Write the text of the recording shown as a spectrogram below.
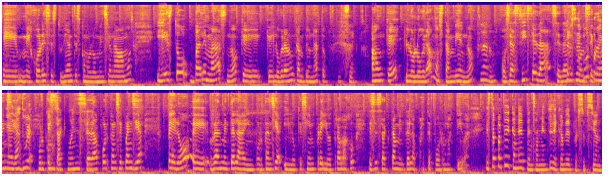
eh, mejores estudiantes como lo mencionábamos y esto vale más, ¿no? Que, que lograr un campeonato. Exacto. Aunque lo logramos también, ¿no? Claro. O sea, sí se da, se da Pero en se por consecuencia. añadidura, por Exacto, consecuencia. se da por consecuencia, pero eh, realmente la importancia y lo que siempre yo trabajo es exactamente la parte formativa. Esta parte de cambio de pensamiento y de cambio de percepción.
